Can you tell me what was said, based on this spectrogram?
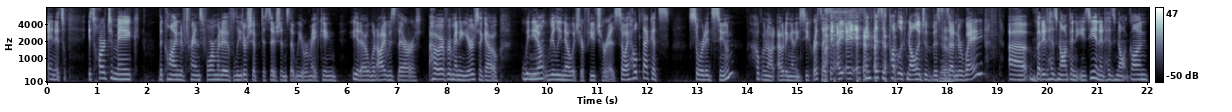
And it's it's hard to make the kind of transformative leadership decisions that we were making, you know, when I was there, however many years ago, when you don't really know what your future is. So I hope that gets sorted soon. Hope I'm not outing any secrets. I think I, I think this is public knowledge that this is underway, uh, but it has not been easy, and it has not gone.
